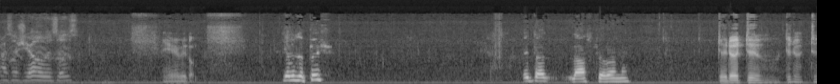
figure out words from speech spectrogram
That's what she always says. Here we go. Give us a push. Hit that last trailer, man. Do do do do do do.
